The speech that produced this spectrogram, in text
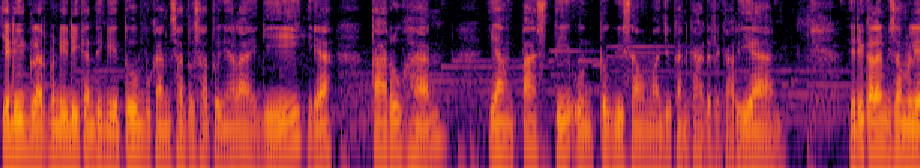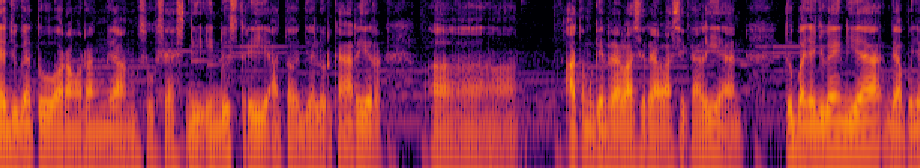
Jadi gelar pendidikan tinggi itu bukan satu-satunya lagi ya taruhan yang pasti untuk bisa memajukan karir kalian. Jadi kalian bisa melihat juga tuh orang-orang yang sukses di industri atau jalur karir uh, atau mungkin relasi-relasi kalian itu banyak juga yang dia nggak punya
